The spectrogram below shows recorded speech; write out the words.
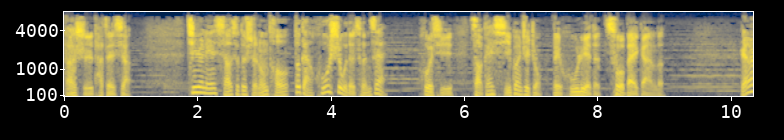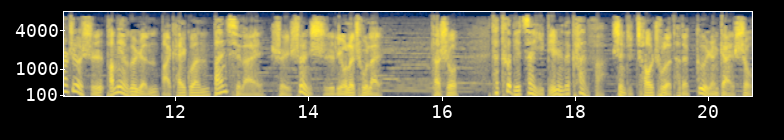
当时他在想，竟然连小小的水龙头都敢忽视我的存在。或许早该习惯这种被忽略的挫败感了。然而这时，旁边有个人把开关搬起来，水瞬时流了出来。他说，他特别在意别人的看法，甚至超出了他的个人感受。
